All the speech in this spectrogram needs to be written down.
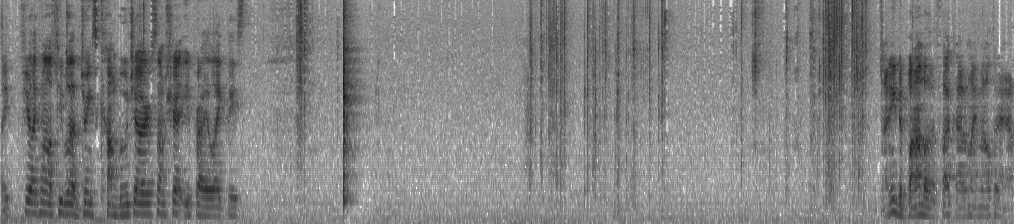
Like if you're like one of those people that drinks kombucha or some shit, you probably like these. I need to bomba the fuck out of my mouth right now.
